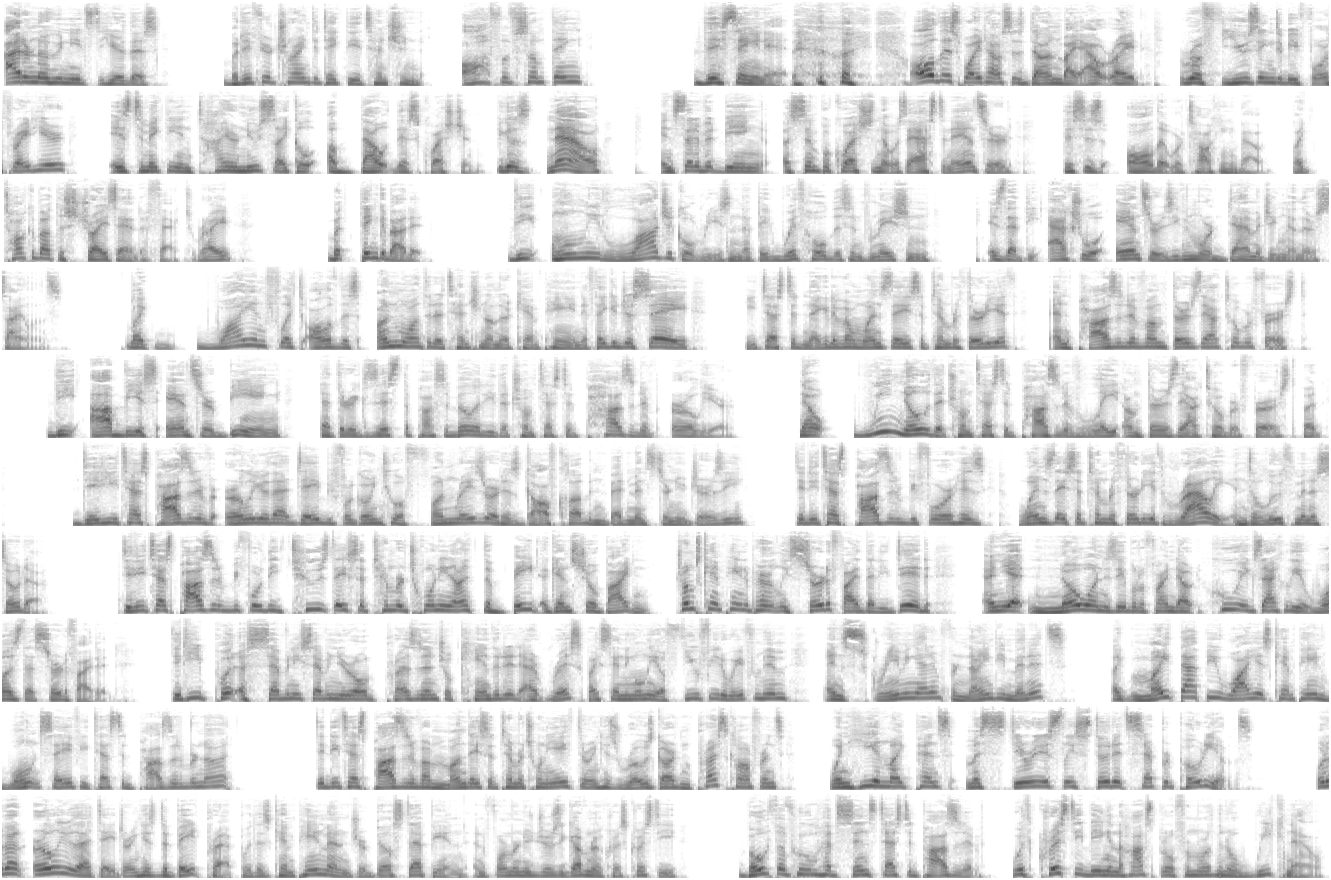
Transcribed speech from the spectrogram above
I don't know who needs to hear this, but if you're trying to take the attention off of something, this ain't it. All this White House has done by outright refusing to be forthright here is to make the entire news cycle about this question. Because now, instead of it being a simple question that was asked and answered, this is all that we're talking about. Like, talk about the Streisand effect, right? But think about it. The only logical reason that they'd withhold this information is that the actual answer is even more damaging than their silence. Like, why inflict all of this unwanted attention on their campaign if they could just say he tested negative on Wednesday, September 30th, and positive on Thursday, October 1st? The obvious answer being that there exists the possibility that Trump tested positive earlier. Now, we know that Trump tested positive late on Thursday, October 1st, but did he test positive earlier that day before going to a fundraiser at his golf club in Bedminster, New Jersey? Did he test positive before his Wednesday, September 30th rally in Duluth, Minnesota? Did he test positive before the Tuesday, September 29th debate against Joe Biden? Trump's campaign apparently certified that he did, and yet no one is able to find out who exactly it was that certified it. Did he put a 77 year old presidential candidate at risk by standing only a few feet away from him and screaming at him for 90 minutes? Like, might that be why his campaign won't say if he tested positive or not? Did he test positive on Monday, September 28th during his Rose Garden press conference when he and Mike Pence mysteriously stood at separate podiums? What about earlier that day during his debate prep with his campaign manager, Bill Stepien, and former New Jersey Governor Chris Christie, both of whom have since tested positive, with Christie being in the hospital for more than a week now?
